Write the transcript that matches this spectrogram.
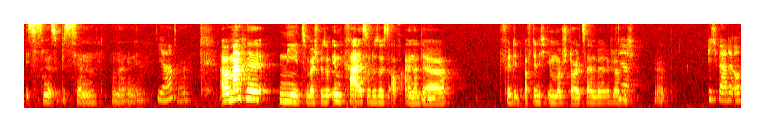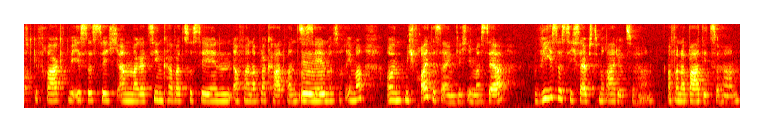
ist es mir so ein bisschen unangenehm. Ja? Ja. Aber manche nie, zum Beispiel so im Kreis oder so ist auch einer, der, für den, auf den ich immer stolz sein werde, glaube Ja. ich. Ja. Ich werde oft gefragt, wie ist es, sich am Magazincover zu sehen, auf einer Plakatwand zu Mhm. sehen, was auch immer. Und mich freut es eigentlich immer sehr. Wie ist es, sich selbst im Radio zu hören, auf einer Party zu hören?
